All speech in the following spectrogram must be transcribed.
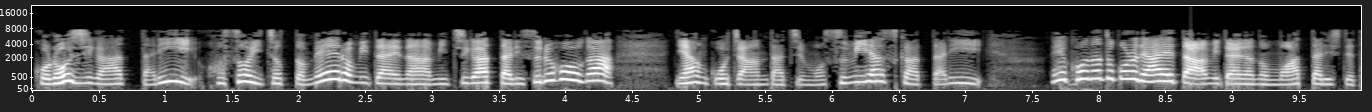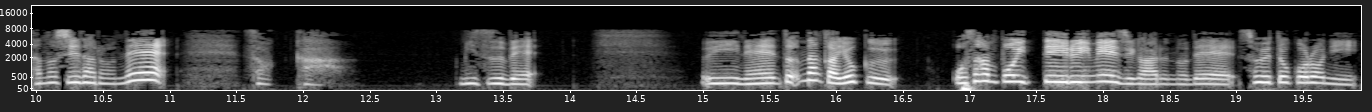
こう路地があったり、細いちょっと迷路みたいな道があったりする方が、にゃんこちゃんたちも住みやすかったり、え、こんなところで会えたみたいなのもあったりして楽しいだろうね。そっか。水辺。いいね。なんかよくお散歩行っているイメージがあるので、そういうところに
